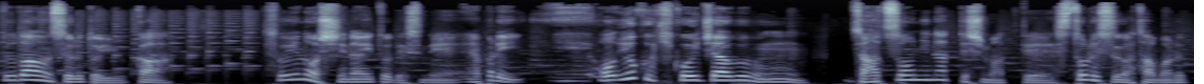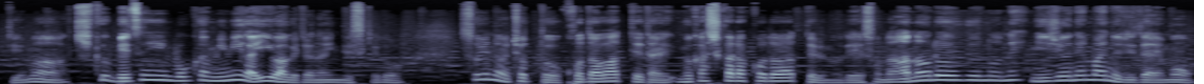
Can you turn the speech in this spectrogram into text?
トダウンするというか、そういうのをしないとですね、やっぱりよく聞こえちゃう部分、雑音になってしまってストレスが溜まるっていう、まあ聞く別に僕は耳がいいわけじゃないんですけど、そういうのをちょっとこだわってたり、昔からこだわってるので、そのアナログのね、20年前の時代も、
